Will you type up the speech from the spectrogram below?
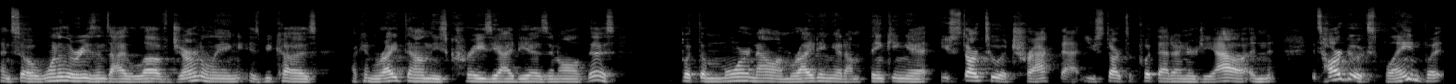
And so one of the reasons I love journaling is because I can write down these crazy ideas and all of this, but the more now I'm writing it, I'm thinking it, you start to attract that. You start to put that energy out. And it's hard to explain, but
